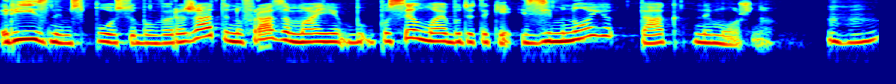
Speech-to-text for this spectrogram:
різним способом виражати. Ну, фраза має посил має бути такий: зі мною так не можна. Угу.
